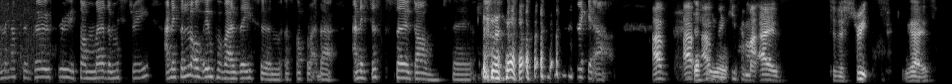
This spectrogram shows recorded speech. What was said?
and they have to go through some murder mystery, and it's a lot of improvisation and stuff like that, and it's just so dumb. So check it out. I've I've, I've been will. keeping my eyes to the streets, guys,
